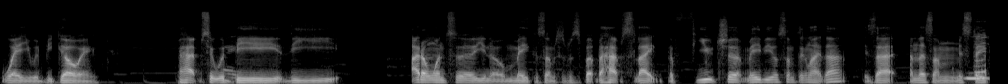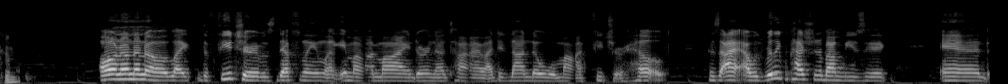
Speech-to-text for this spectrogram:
where you would be going perhaps it would right. be the i don't want to you know make assumptions but perhaps like the future maybe or something like that is that unless i'm mistaken Oh no no no! Like the future was definitely like in my mind during that time. I did not know what my future held because I, I was really passionate about music, and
